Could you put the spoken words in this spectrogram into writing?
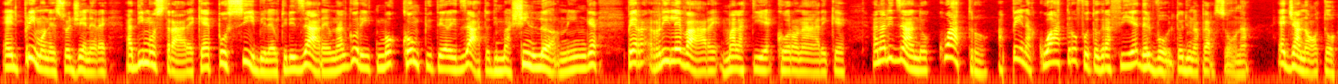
è il primo nel suo genere a dimostrare che è possibile utilizzare un algoritmo computerizzato di machine learning per rilevare malattie coronariche, analizzando quattro, appena quattro fotografie del volto di una persona. È già noto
